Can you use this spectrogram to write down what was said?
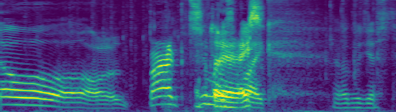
O, Tak, trzymaj który rejs? Spike. O 20.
